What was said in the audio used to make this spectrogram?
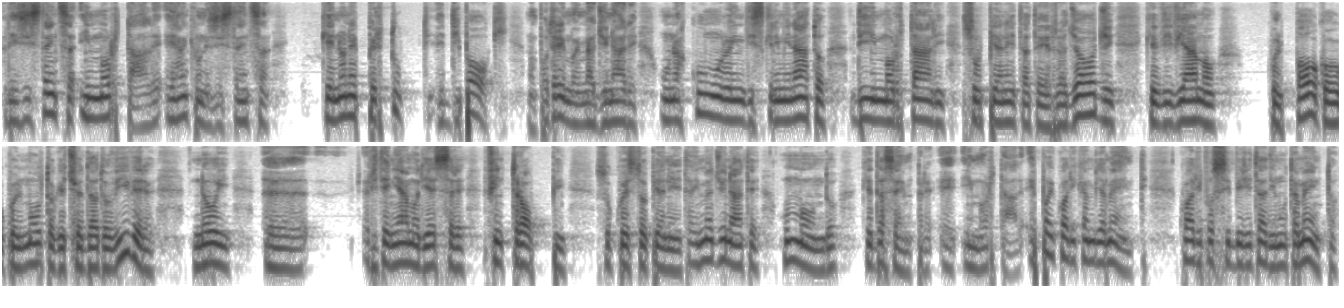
l'esistenza immortale è anche un'esistenza che non è per tutti, è di pochi. Non potremmo immaginare un accumulo indiscriminato di immortali sul pianeta Terra. Già oggi che viviamo quel poco o quel molto che ci è dato vivere, noi eh, riteniamo di essere fin troppi su questo pianeta. Immaginate un mondo che da sempre è immortale. E poi quali cambiamenti, quali possibilità di mutamento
